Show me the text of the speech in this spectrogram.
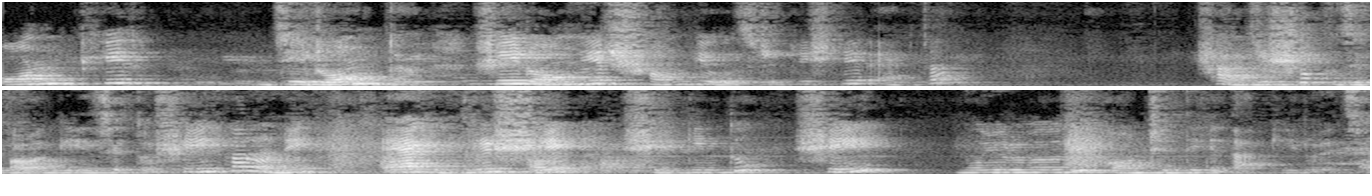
কণ্ঠের যে রংটা, সেই রঙের সঙ্গেও শ্রীকৃষ্ণের একটা সাদৃশ্য খুঁজে পাওয়া গিয়েছে। তো সেই কারণে এক দৃশ্যে সে কিন্তু সেই ময়ূর ময়ূরীর কণ্ঠের দিকে তাকিয়ে রয়েছে।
